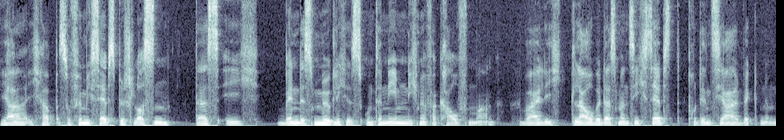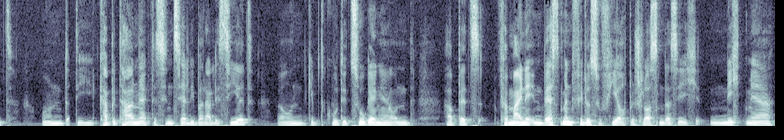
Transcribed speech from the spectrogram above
Ja, ich habe so für mich selbst beschlossen, dass ich, wenn das möglich ist, Unternehmen nicht mehr verkaufen mag. Weil ich glaube, dass man sich selbst Potenzial wegnimmt. Und die Kapitalmärkte sind sehr liberalisiert und gibt gute Zugänge und habe jetzt für meine Investmentphilosophie auch beschlossen, dass ich nicht mehr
